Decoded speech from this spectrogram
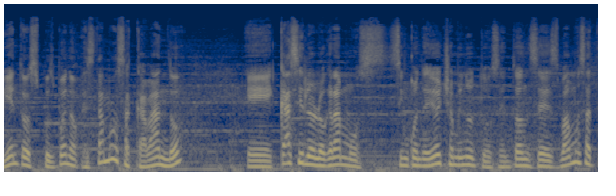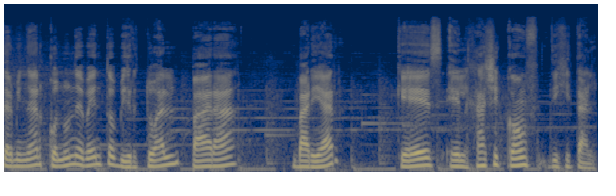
Vientos, pues bueno, estamos acabando. Eh, casi lo logramos, 58 minutos. Entonces vamos a terminar con un evento virtual para variar, que es el HashiConf digital.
